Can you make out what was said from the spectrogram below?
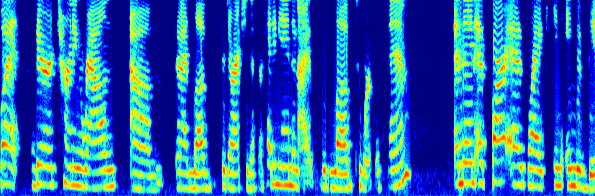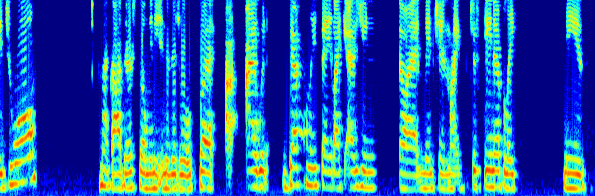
But they're turning around um, and I love the direction that they're heading in, and I would love to work with them. And then as far as like an individual, my God, there's so many individuals, but I, I would definitely say like as you know, I mentioned like Justina Blakeney is.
